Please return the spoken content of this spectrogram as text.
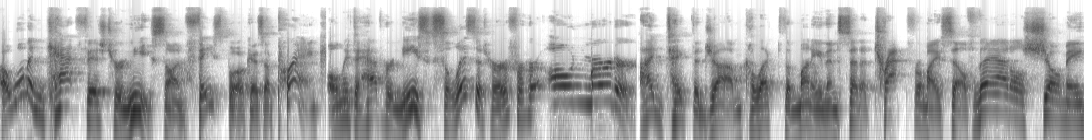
A woman catfished her niece on Facebook as a prank, only to have her niece solicit her for her own murder. I'd take the job, collect the money, then set a trap for myself. That'll show me.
